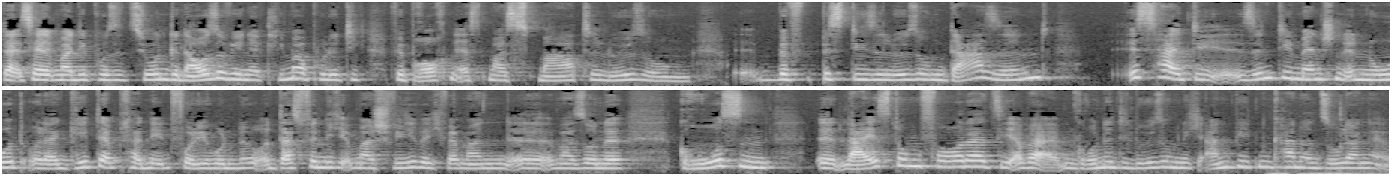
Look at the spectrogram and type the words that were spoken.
da ist ja immer die Position, genauso wie in der Klimapolitik, wir brauchen erstmal smarte Lösungen. Äh, bis diese Lösungen da sind, ist halt die, sind die Menschen in Not oder geht der Planet vor die Hunde? Und das finde ich immer schwierig, wenn man äh, immer so eine großen äh, Leistungen fordert, sie aber im Grunde die Lösung nicht anbieten kann und so lange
